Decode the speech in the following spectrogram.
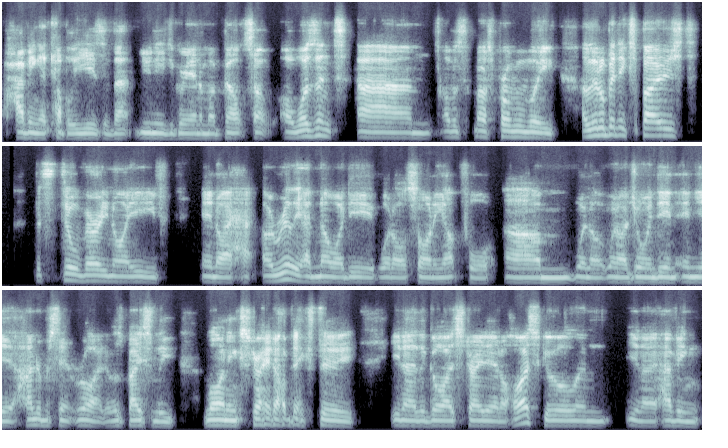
having a couple of years of that uni degree under my belt. So I wasn't um, I was I was probably a little bit exposed, but still very naive. And I ha- I really had no idea what I was signing up for um, when I when I joined in. And yeah, hundred percent right. It was basically lining straight up next to you know the guys straight out of high school, and you know having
